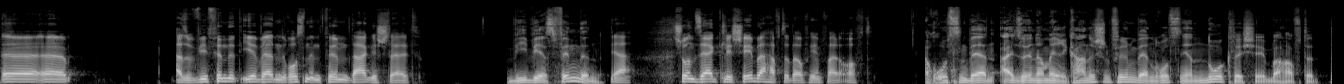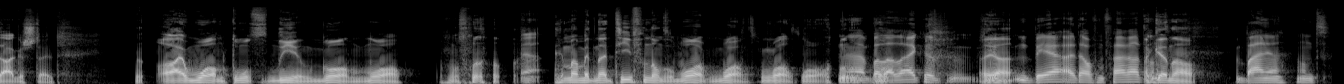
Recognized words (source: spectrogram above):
äh, äh, also wie findet ihr, werden Russen in Filmen dargestellt? Wie wir es finden. Ja, schon sehr klischeebehaftet auf jeden Fall oft. Russen werden, also in amerikanischen Filmen werden Russen ja nur klischeebehaftet dargestellt. I want to see God more. Ja, Immer mit einer tiefen und so. Wow, wow, wow, wow. ja Balalaike, Ja. ein Bär, Alter, auf dem Fahrrad und Genau. Banja und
